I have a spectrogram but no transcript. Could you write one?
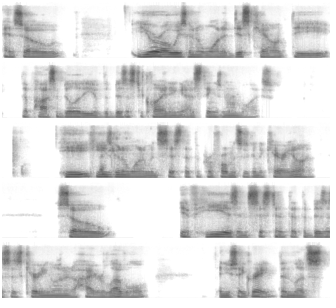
And so you're always going to want to discount the the possibility of the business declining as things normalize. He he's going to want to insist that the performance is going to carry on. So if he is insistent that the business is carrying on at a higher level, and you say, great, then let's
